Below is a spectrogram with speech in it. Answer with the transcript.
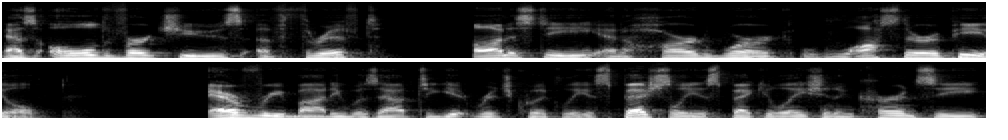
as old virtues of thrift, honesty, and hard work lost their appeal, everybody was out to get rich quickly, especially as speculation in currency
